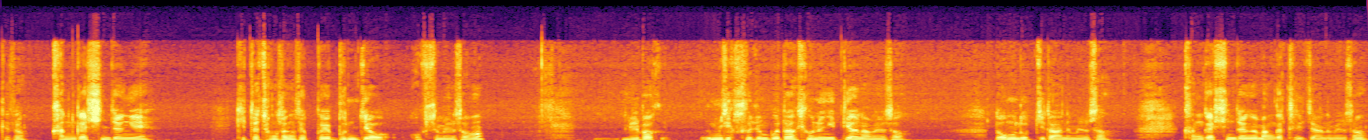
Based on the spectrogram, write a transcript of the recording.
그래서 간과 신장에 기타 정상세포에 문제 없으면서 일반 음식 수준보다 효능이 뛰어나면서 너무 높지도 않으면서 간과 신장을 망가뜨리지 않으면서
